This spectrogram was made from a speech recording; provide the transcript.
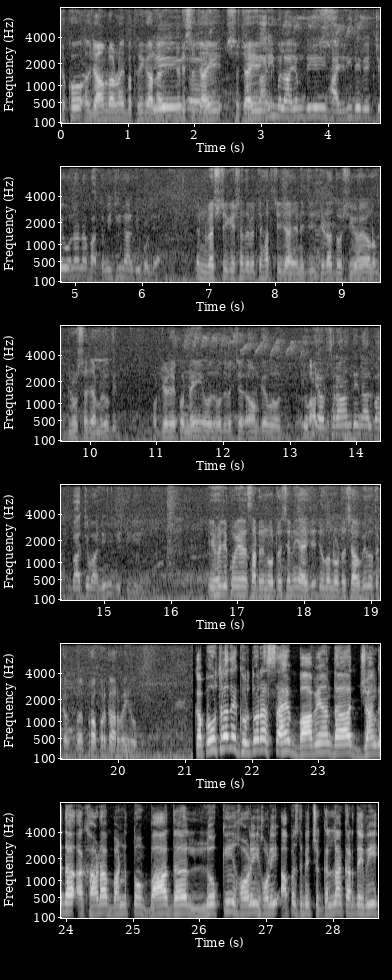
ਦੇਖੋ ਇਲਜ਼ਾਮ ਲਾਉਣਾ ਵੱਖਰੀ ਗੱਲ ਹੈ ਜਿਹੜੀ ਸਚਾਈ ਸਚਾਈ ਸਰਕਾਰੀ ਮੁਲਾਜ਼ਮ ਦੀ ਹਾਜ਼ਰੀ ਦੇ ਵਿੱਚ ਉਹਨਾਂ ਨਾਲ ਬਦਤਮੀਜ਼ੀ ਨਾਲ ਵੀ ਬੋਲਿਆ। ਇਨਵੈਸਟੀਗੇਸ਼ਨ ਦੇ ਵਿੱਚ ਹਰ ਚੀਜ਼ ਆ ਜਾਣੀ ਜੀ। ਜਿਹੜਾ ਦੋਸ਼ੀ ਹੋਇਆ ਉਹਨੂੰ ਜ਼ਰੂਰ ਸਜ਼ਾ ਮਿਲੂਗੀ। ਔਰ ਜਿਹੜੇ ਕੋਈ ਨਹੀਂ ਉਹ- ਉਹਦੇ ਵਿੱਚ ਆਉਣਗੇ ਉਹ ਕਿਉਂਕਿ ਅਫਸਰਾਂ ਦੇ ਨਾਲ ਬਦਜਵਾਨੀ ਵੀ ਕੀਤੀ ਗਈ ਹੈ। ਇਹੋ ਜਿਹੀ ਕੋਈ ਸਾਡੇ ਨੋਟਿਸ ਨਹੀਂ ਆਈ ਜੀ। ਜਦੋਂ ਨੋਟਿਸ ਆਊਗੀ ਤਾਂ ਪ੍ਰੋਪਰ ਕਾਰਵਾਈ ਹੋਊਗੀ। ਕਪੂਰਥਲਾ ਦੇ ਗੁਰਦੁਆਰਾ ਸਾਹਿਬ ਬਾਵਿਆਂ ਦਾ ਜੰਗ ਦਾ ਅਖਾੜਾ ਬਣਨ ਤੋਂ ਬਾਅਦ ਲੋਕੀ ਹੌਲੀ-ਹੌਲੀ ਆਪਸ ਦੇ ਵਿੱਚ ਗੱਲਾਂ ਕਰਦੇ ਵੀ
